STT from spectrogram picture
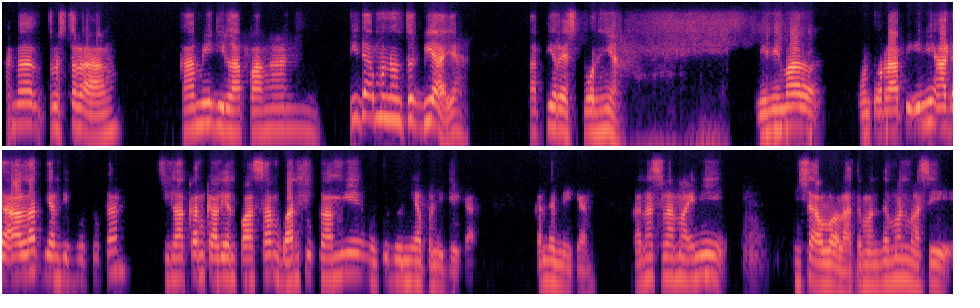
Karena terus terang, kami di lapangan tidak menuntut biaya, tapi responnya. Minimal untuk Rapi ini ada alat yang dibutuhkan, silakan kalian pasang, bantu kami untuk dunia pendidikan. Kan demikian. Karena selama ini insya Allah lah teman-teman masih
